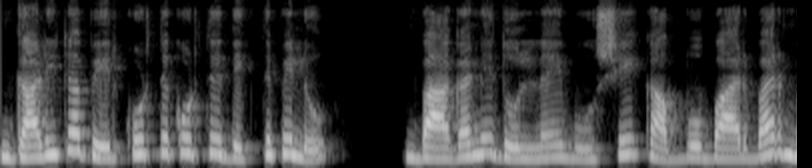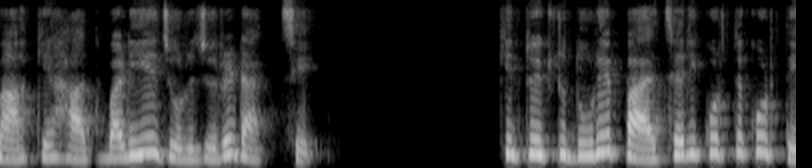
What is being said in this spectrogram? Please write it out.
গাড়িটা বের করতে করতে দেখতে পেল, বাগানে দোলনায় বসে কাব্য বারবার মাকে হাত বাড়িয়ে জোরে জোরে ডাকছে। কিন্তু একটু দূরে পায়চারি করতে করতে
